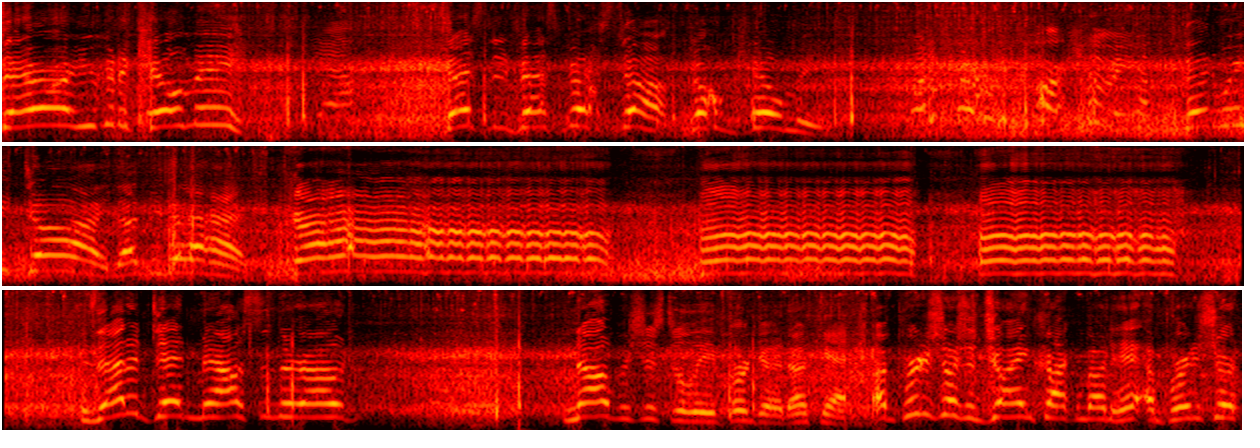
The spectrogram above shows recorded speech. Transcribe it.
Sarah, are you gonna kill me? Yeah. That's the best, best up. Don't kill me. What if there's a car coming up? Then we die. That'd be bad. Go! Oh. Is that a dead mouse in the road? No, Nope, it's just a leaf. We're good. Okay. I'm pretty sure it's a giant crack I'm about to hit. I'm pretty sure.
